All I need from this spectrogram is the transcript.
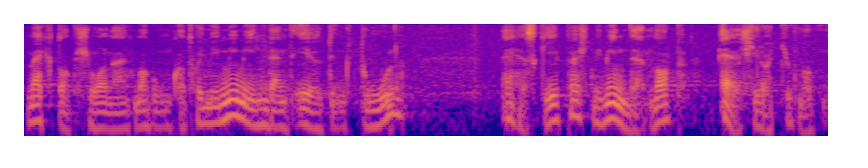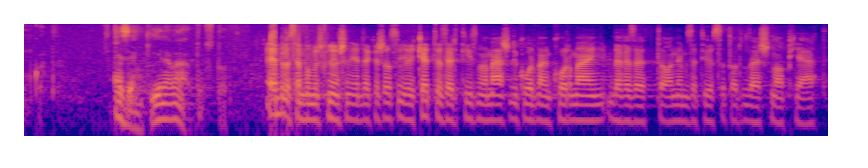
megtapsolnánk magunkat, hogy mi, mi mindent éltünk túl, ehhez képest mi minden nap elsiratjuk magunkat. Ezen kéne változtatni. Ebből a szempontból is különösen érdekes az, hogy 2010-ben a második Orbán kormány bevezette a Nemzeti Összetartozás napját.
